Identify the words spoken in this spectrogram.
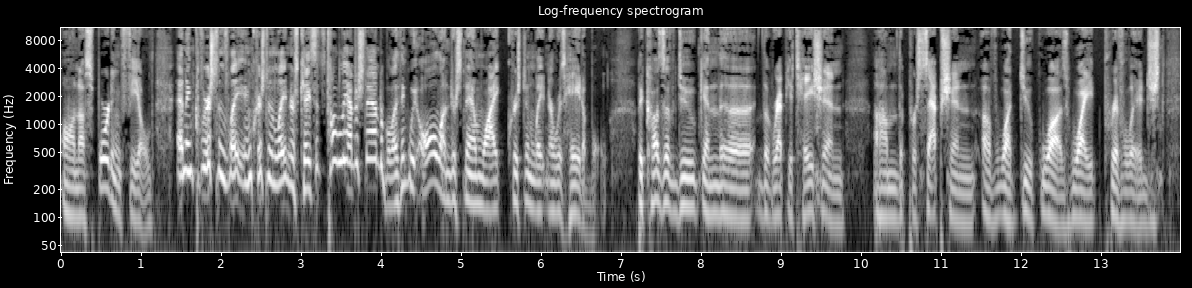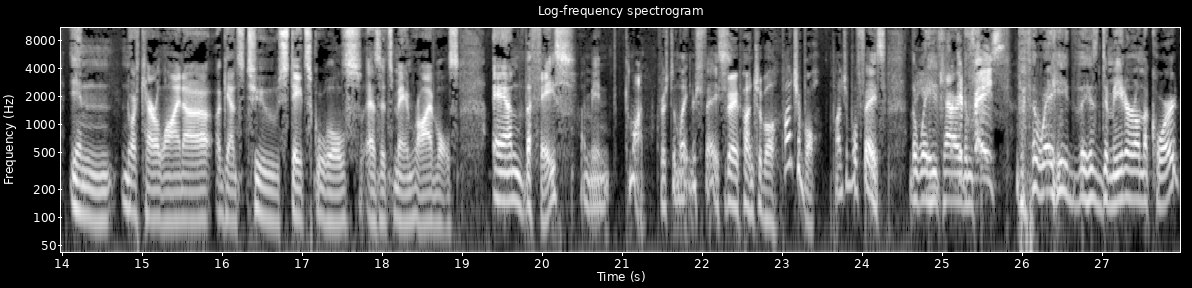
on a sporting field. And in Christian, Le- in Christian Laettner's case, it's totally understandable. I think we all understand why Christian Laettner was hateable because of Duke and the the reputation, um, the perception of what Duke was, white, privileged in North Carolina against two state schools as its main rivals, and the face. I mean, come on, Christian Laettner's face, Very punchable. punchable, punchable face. The way he carried him, face. the way he, his demeanor on the court,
